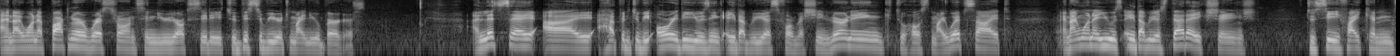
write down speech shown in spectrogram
and I want to partner restaurants in New York City to distribute my new burgers. And let's say I happen to be already using AWS for machine learning to host my website, and I want to use AWS Data Exchange to see if I can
